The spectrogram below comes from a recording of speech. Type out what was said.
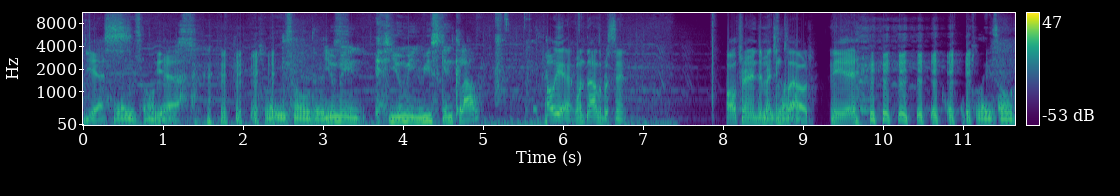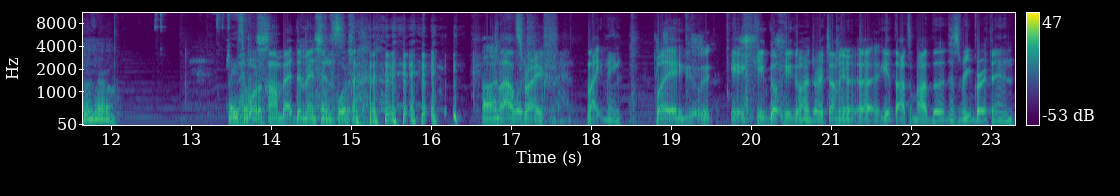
Yes. Placeholders. Yeah. Placeholders. You mean you mean reskin cloud? Oh yeah, one thousand percent. Alternate dimension cloud. Yeah. Placeholder, bro. Placeholder. Mortal Kombat Dimensions. Cloud Strife. Lightning. But keep go, keep going, George. Tell me uh, your thoughts about the just rebirth and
